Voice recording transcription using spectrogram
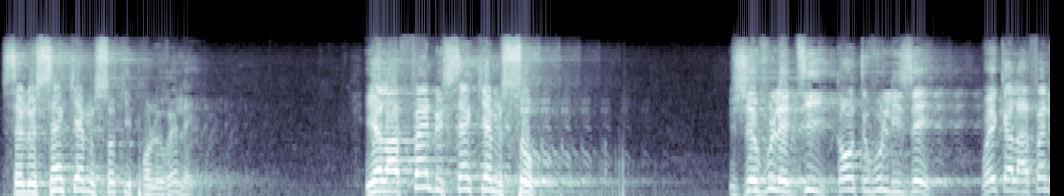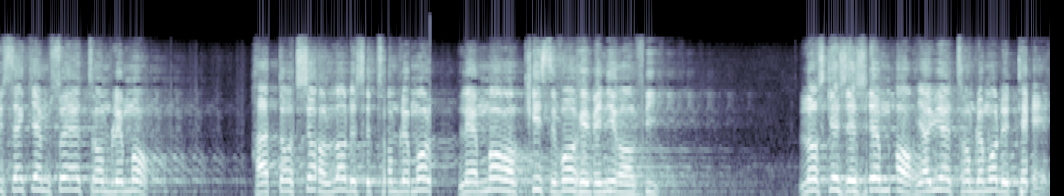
c'est le cinquième saut qui prend le relais. Et à la fin du cinquième saut, je vous le dis, quand vous lisez, vous voyez qu'à la fin du cinquième saut, il y a un tremblement. Attention, lors de ce tremblement, les morts en Christ vont revenir en vie. Lorsque Jésus est mort, il y a eu un tremblement de terre.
